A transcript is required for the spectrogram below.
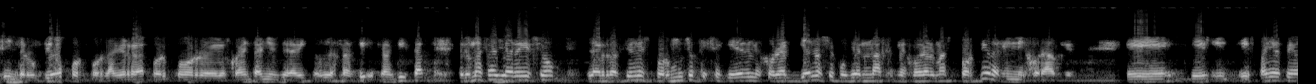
se interrumpió por, por la guerra, por, por eh, los 40 años de la dictadura franquista, pero más allá de eso, las relaciones, por mucho que se quieran mejorar, ya no se podían más mejorar más porque eran inmejorables. Eh, España tiene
